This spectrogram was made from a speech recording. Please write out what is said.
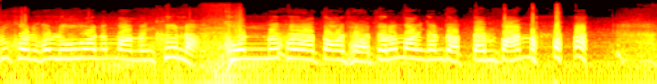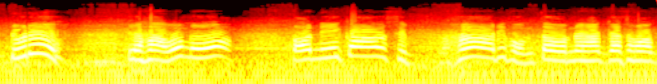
ทุกคนเขารู้ว่าน้ำมันมันขึ้นอะ คนมาแห่ต่อแถวเติมน้ำมันกันแบบเต็มปั๊ม ดูดิอย่าหาว่าโมตอนนี้95ที่ผมเติมนะครับแก๊สโซฮอล์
